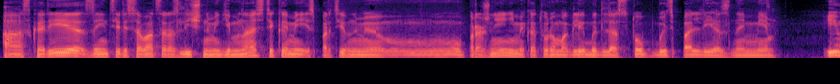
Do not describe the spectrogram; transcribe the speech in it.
а скорее заинтересоваться различными гимнастиками и спортивными упражнениями, которые могли бы для стоп быть полезными. И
